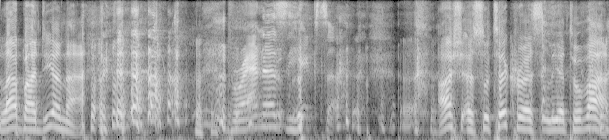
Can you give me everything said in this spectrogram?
Labą dieną. Pranas Hiksa. Aš esu tikras Lietuva.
